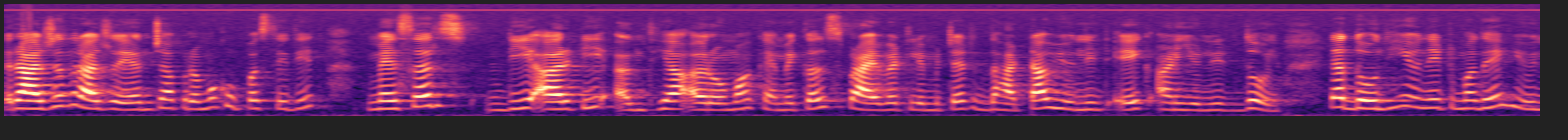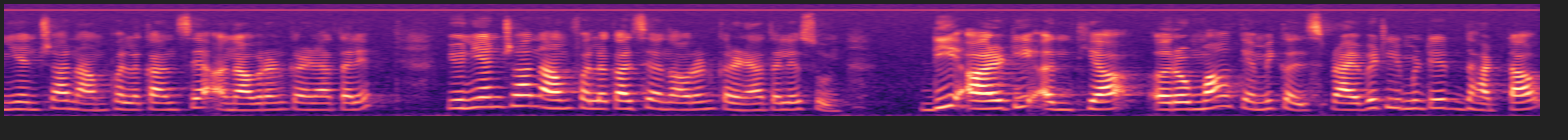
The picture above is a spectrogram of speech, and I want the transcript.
राजन राजे यांच्या प्रमुख उपस्थितीत Messrs D R T Anthea Aroma Chemicals Private Limited Dhatav unit एक आणि युनिट दोन या दोन्ही युनिटमध्ये युनियनच्या नामफलकांचे अनावरण करण्यात आले. युनियनच्या नामफलकाचे अनावरण करण्यात आले असून D R T Anthea Aroma Chemicals Private Limited Dhatav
